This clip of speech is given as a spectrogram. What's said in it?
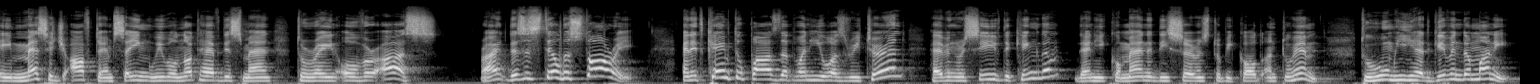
a message after him saying, We will not have this man to reign over us. Right? This is still the story. And it came to pass that when he was returned, having received the kingdom, then he commanded these servants to be called unto him, to whom he had given the money,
